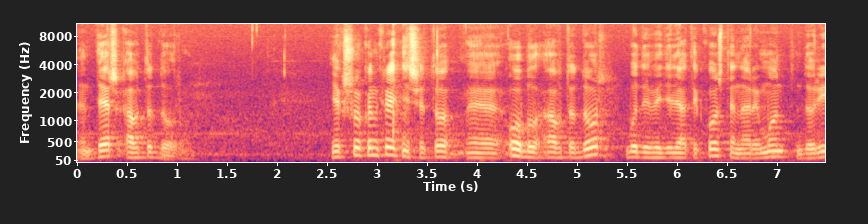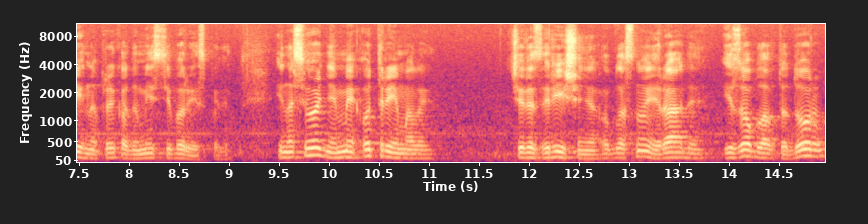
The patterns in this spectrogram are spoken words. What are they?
Державтодору. Якщо конкретніше, то е, облавтодор буде виділяти кошти на ремонт доріг, наприклад, у місті Борисполі. І на сьогодні ми отримали через рішення обласної ради із облавтодору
